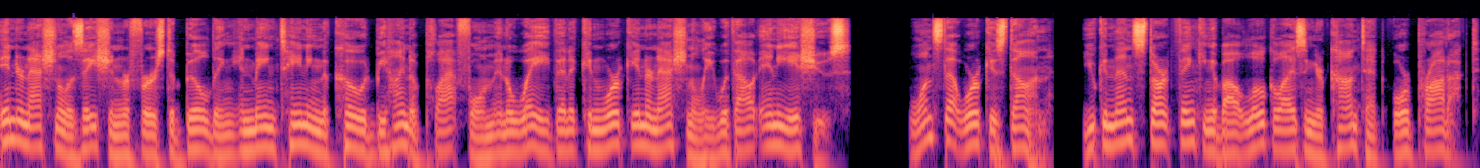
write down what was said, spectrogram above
internationalization refers to building and maintaining the code behind a platform in a way that it can work internationally without any issues. Once that work is done, you can then start thinking about localizing your content or product.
